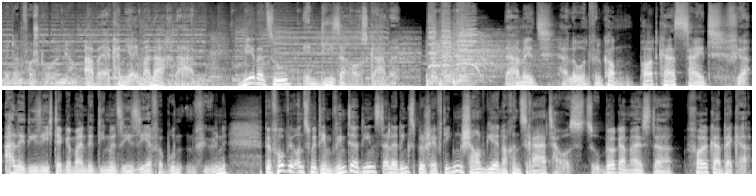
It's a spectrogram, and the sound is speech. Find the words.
wir dann verstreuen, ja. Aber er kann ja immer nachladen. Mehr dazu in dieser Ausgabe. Damit hallo und willkommen. Podcast-Zeit für alle, die sich der Gemeinde Diemelsee sehr verbunden fühlen. Bevor wir uns mit dem Winterdienst allerdings beschäftigen, schauen wir noch ins Rathaus zu Bürgermeister Volker Becker.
